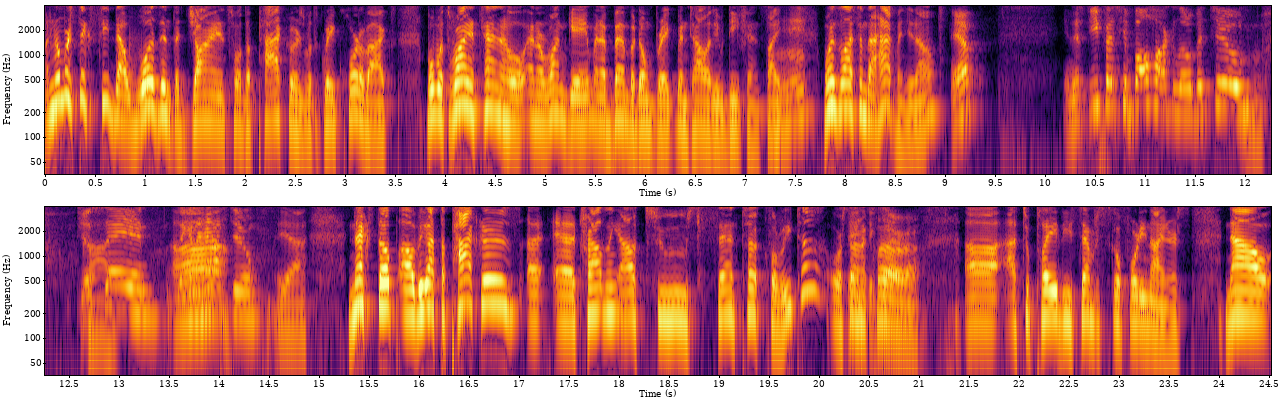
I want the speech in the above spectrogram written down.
a number six seed that wasn't the Giants or the Packers with great quarterbacks, but with Ryan Tannehill and a run game and a bend but don't break mentality of defense? Like, mm-hmm. when's the last time that happened, you know? Yep. And this defense can ball hawk a little bit too. Just God. saying, they're gonna uh, have to. Yeah. Next up, uh, we got the Packers uh, uh traveling out to Santa Clarita or Santa, Santa Clara. Clara uh, to play the San Francisco 49ers. Now,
